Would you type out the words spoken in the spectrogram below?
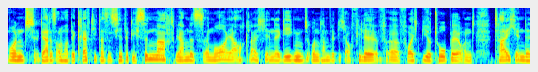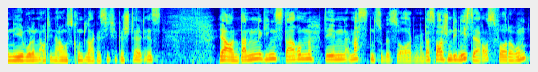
und der hat es auch nochmal bekräftigt, dass es hier wirklich Sinn macht. Wir haben das äh, Moor ja auch gleich hier in der Gegend und haben wirklich auch viele äh, Feuchtbiotope und Teiche in der Nähe, wo dann auch die Nahrungsgrundlage sichergestellt ist. Ja, und dann ging es darum, den Masten zu besorgen. Und das war schon die nächste Herausforderung.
